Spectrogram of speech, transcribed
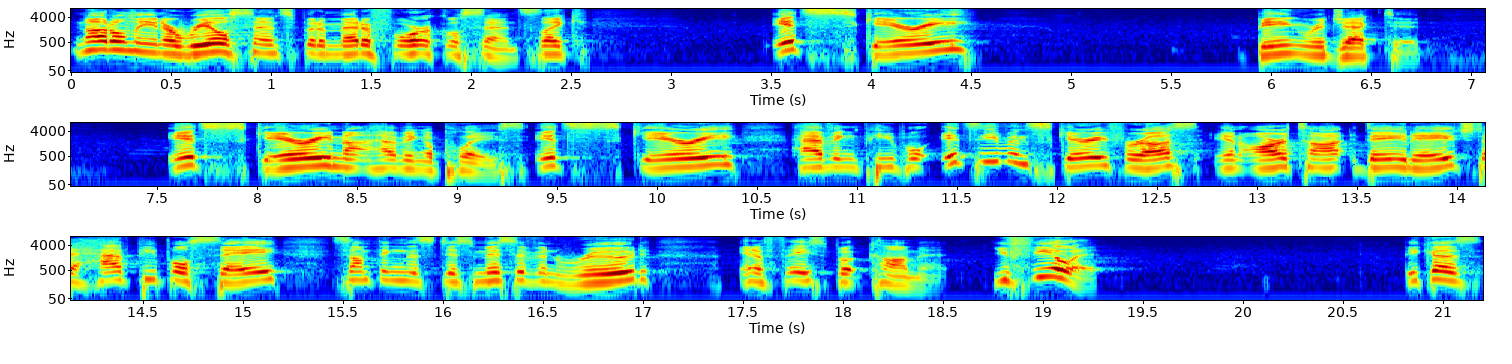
not only in a real sense, but a metaphorical sense. Like, it's scary being rejected. It's scary not having a place. It's scary having people, it's even scary for us in our day and age to have people say something that's dismissive and rude in a Facebook comment. You feel it because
